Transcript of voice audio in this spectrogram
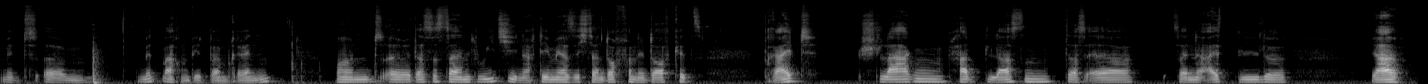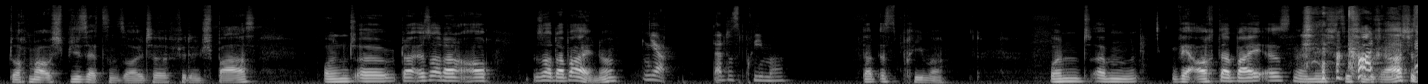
mit ähm, mitmachen wird beim Rennen. Und äh, das ist dann Luigi, nachdem er sich dann doch von den Dorfkids breitschlagen hat lassen, dass er seine Eisdiele ja doch mal aufs Spiel setzen sollte für den Spaß. Und äh, da ist er dann auch, ist er dabei, ne? Ja, das ist prima. Das ist prima. Und ähm, wer auch dabei ist, nämlich oh Gott, Rage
